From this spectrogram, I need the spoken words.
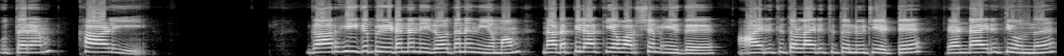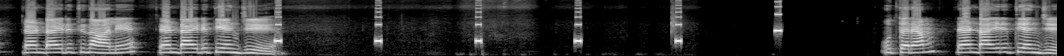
ഉത്തരം കാളി. ഗാർഹിക പീഡന നിരോധന നിയമം നടപ്പിലാക്കിയ വർഷം ഏത്? ആയിരത്തി തൊള്ളായിരത്തി തൊണ്ണൂറ്റി എട്ട് രണ്ടായിരത്തി ഒന്ന് രണ്ടായിരത്തി നാല് രണ്ടായിരത്തി അഞ്ച് ഉത്തരം രണ്ടായിരത്തി അഞ്ച്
